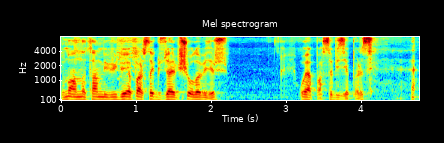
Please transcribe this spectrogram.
bunu anlatan bir video yaparsa güzel bir şey olabilir. O yapmazsa biz yaparız.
